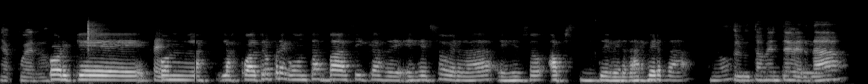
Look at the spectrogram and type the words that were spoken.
De acuerdo. Porque con las, las, cuatro preguntas básicas de ¿es eso verdad? ¿Es eso de verdad es verdad? ¿no? Absolutamente verdad.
